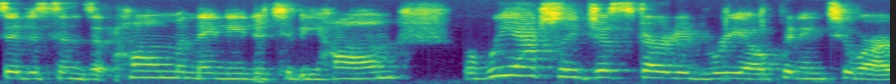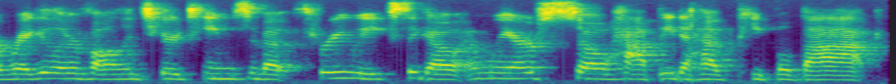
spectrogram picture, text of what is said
citizens at home when they needed to be home. But we actually just started reopening to our regular volunteer teams about three weeks ago, and we are so happy to have people back.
